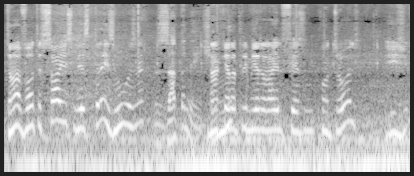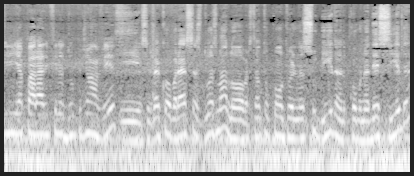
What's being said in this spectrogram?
Então a volta é só isso mesmo, três ruas, né? Exatamente. Naquela primeira lá ele fez um controle e, e a parada em fila dupla de uma vez. Isso, ele vai cobrar essas duas manobras, tanto o controle na subida como na descida.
